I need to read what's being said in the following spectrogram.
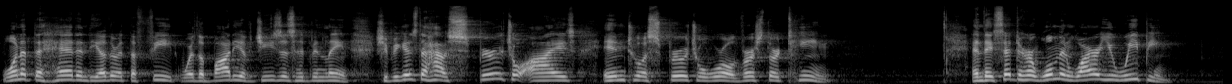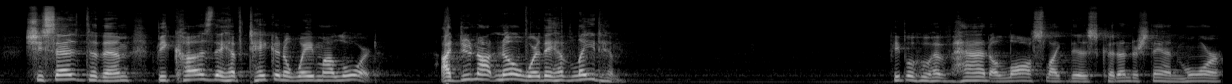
one at the head and the other at the feet, where the body of Jesus had been laid. She begins to have spiritual eyes into a spiritual world. Verse 13. And they said to her, Woman, why are you weeping? She said to them, Because they have taken away my Lord. I do not know where they have laid him. People who have had a loss like this could understand more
